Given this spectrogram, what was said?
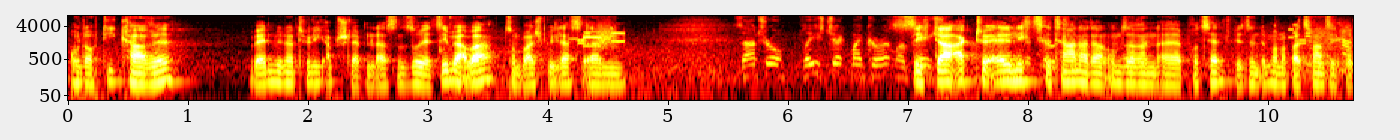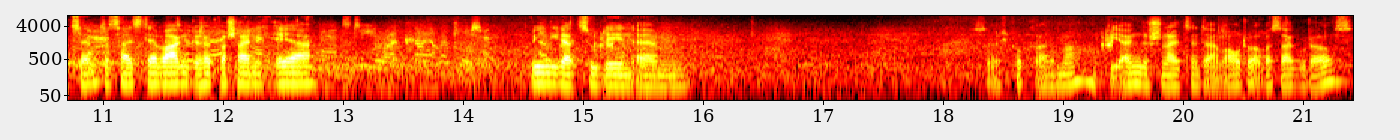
Und auch die Karre werden wir natürlich abschleppen lassen. So, jetzt sehen wir aber zum Beispiel, dass ähm, sich da aktuell nichts getan hat an unseren äh, Prozent. Wir sind immer noch bei 20 Prozent. Das heißt, der Wagen gehört wahrscheinlich eher weniger zu den... Ähm so, ich gucke gerade mal, ob die angeschnallt sind da am Auto, aber es sah gut aus.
